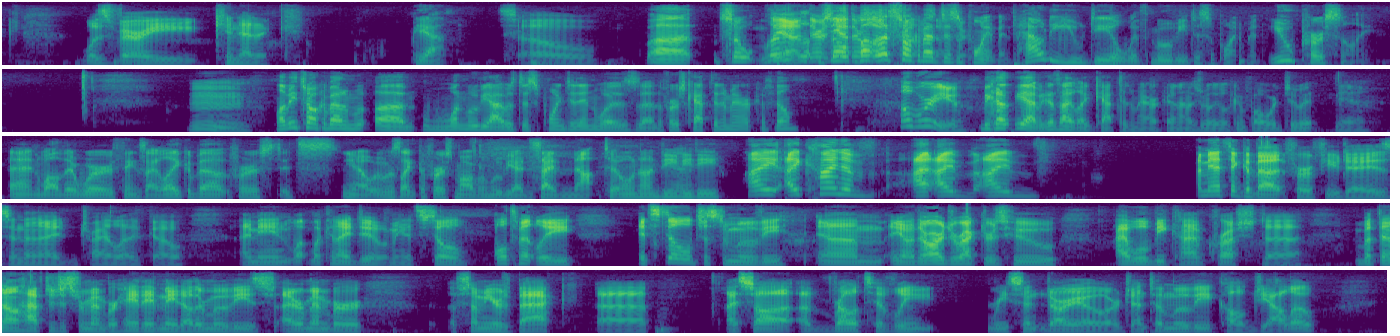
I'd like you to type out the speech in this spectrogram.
was very kinetic yeah so Uh, so let Yeah, there- so yeah, there are a but let's talk about out there. disappointment. How do you deal with movie disappointment? You personally. hmm Let me talk about uh, one movie I was disappointed in was uh, the first Captain America film oh were you because yeah because I like Captain America and I was really looking forward to it. yeah And while there were things I like about first, it's you know it was like the first Marvel movie I decided not to own on DVD. I I kind of I I've I've I mean I think about it for a few days and then I try to let it go. I mean what what can I do? I mean it's still ultimately it's still just a movie. Um you know there are directors who I will be kind of crushed uh but then I'll have to just remember hey they've made other movies. I remember some years back uh I saw a relatively recent Dario Argento movie called Giallo.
